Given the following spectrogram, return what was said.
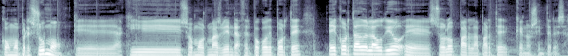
Como presumo que aquí somos más bien de hacer poco deporte, he cortado el audio eh, solo para la parte que nos interesa.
